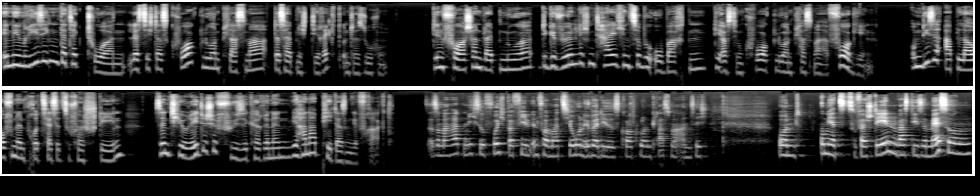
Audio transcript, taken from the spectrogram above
In den riesigen Detektoren lässt sich das Quark-Gluon-Plasma deshalb nicht direkt untersuchen. Den Forschern bleibt nur, die gewöhnlichen Teilchen zu beobachten, die aus dem Quark-Gluon-Plasma hervorgehen. Um diese ablaufenden Prozesse zu verstehen, sind theoretische Physikerinnen wie Hanna Petersen gefragt. Also man hat nicht so furchtbar viel Information über dieses Quark-Gluon-Plasma an sich. Und um jetzt zu verstehen, was diese Messungen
